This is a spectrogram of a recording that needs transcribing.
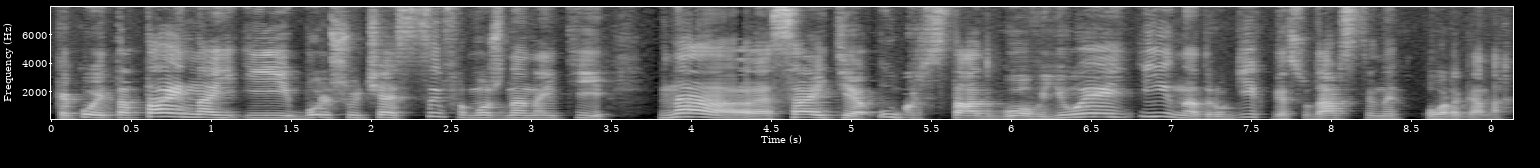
какой-то тайной. И большую часть цифр можно найти на э, сайте ukrstat.gov.ua и на других государственных органах.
